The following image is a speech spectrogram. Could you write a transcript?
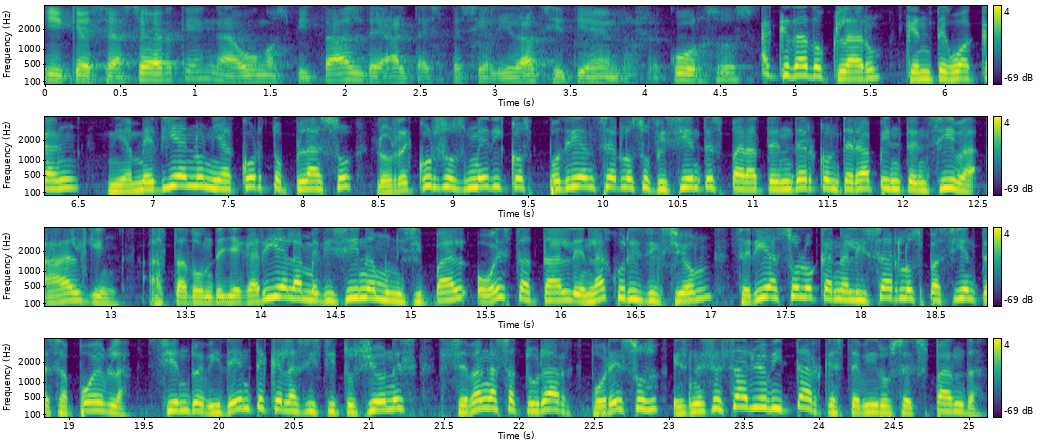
y que se acerquen a un hospital de alta especialidad si tienen los recursos. Ha quedado claro que en Tehuacán, ni a mediano ni a corto plazo, los recursos médicos podrían ser lo suficientes para atender con terapia intensiva a alguien. Hasta donde llegaría la medicina municipal o estatal en la jurisdicción sería solo canalizar los pacientes a Puebla, siendo evidente que las instituciones se van a saturar. Por eso es necesario evitar que este virus se expanda.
